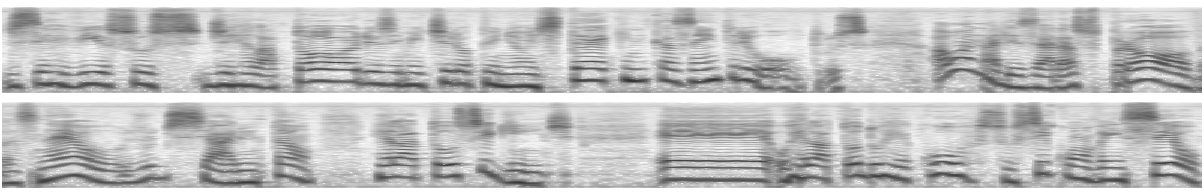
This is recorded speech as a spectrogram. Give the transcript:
de serviços de relatórios, emitir opiniões técnicas, entre outros. Ao analisar as provas, né, o judiciário então relatou o seguinte: é, o relator do recurso se convenceu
